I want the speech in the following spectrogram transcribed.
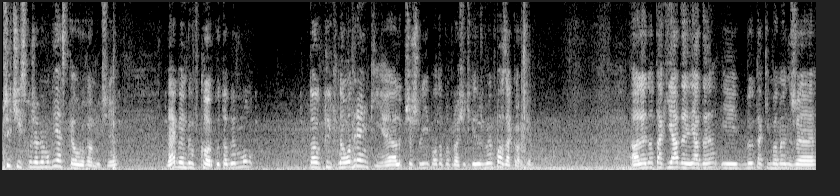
przycisku, żeby mu gniazdka uruchomić, nie? No jakbym był w korku, to bym mu to kliknął od ręki, nie? Ale przyszli po to poprosić, kiedy już byłem poza korkiem. Ale no tak jadę, jadę i był taki moment, że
